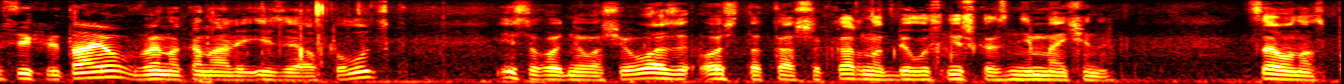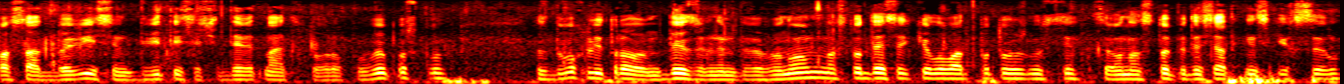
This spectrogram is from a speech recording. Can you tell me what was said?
Усіх вітаю! Ви на каналі Easy Auto. І сьогодні в вашій увазі ось така шикарна білосніжка з Німеччини. Це у нас Passat B8 2019 року випуску з 2-літровим дизельним двигуном на 110 кВт потужності. Це у нас 150 кінських сил.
